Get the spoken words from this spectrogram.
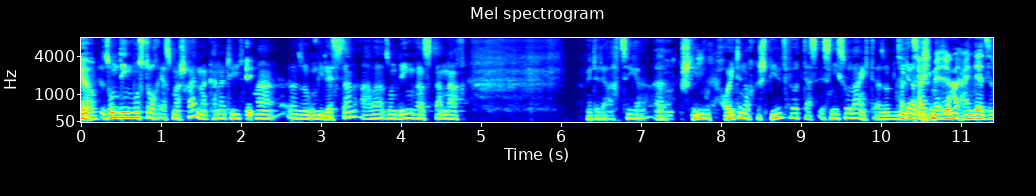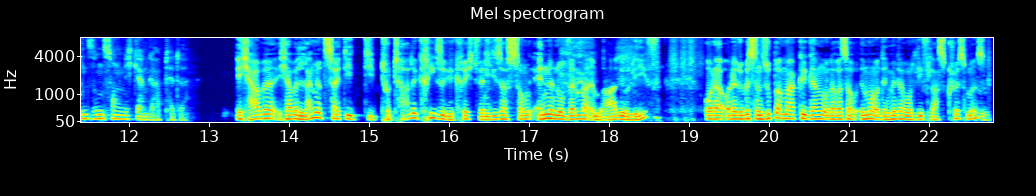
Ja, ja. So ein Ding musst du auch erstmal schreiben. Man kann natürlich immer äh, so irgendwie lästern, aber so ein Ding, was dann nach Mitte der 80er äh, geschrieben, heute noch gespielt wird, das ist nicht so leicht. Also jeder Zeig mir irgendeinen, der so, so einen Song nicht gern gehabt hätte. Ich habe, ich habe lange Zeit die, die totale Krise gekriegt, wenn dieser Song Ende November im Radio lief. Oder, oder du bist in den Supermarkt gegangen oder was auch immer und im Hintergrund lief Last Christmas. Mhm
